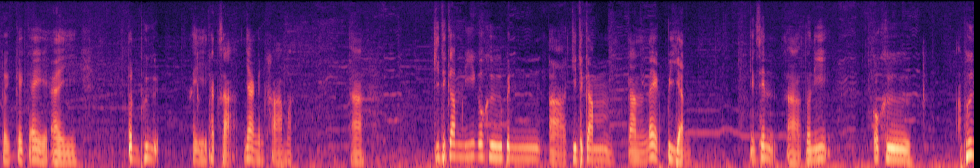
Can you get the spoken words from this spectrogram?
ใกล้ๆไอ้ต้นพืชไอ้ทักษะย่างกันคามอะอ่ากิจกรรมนี้ก็คือเป็นอ่ากิจกรรมการแลกเปลี่ยน อย่างเช่นอ่าตัวนี้ก็คือ เพิ่ง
